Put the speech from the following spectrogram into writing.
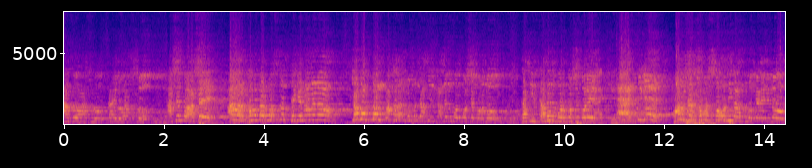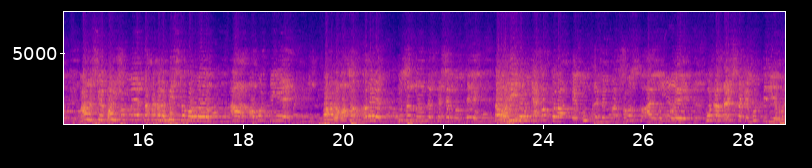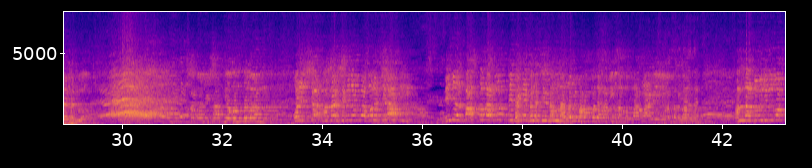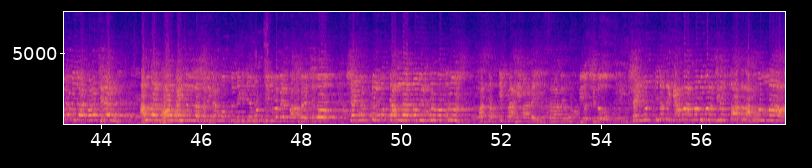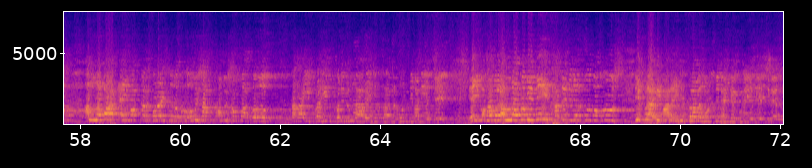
আজও আসলো কাইলো আসলো। আসে তো আসে আর ক্ষমতার মস্তক থেকে নামে না। জগদ্দল পাথরের মতো জাতির কাঁধের উপর বসে পড়ল। জাতির কাঁধের উপর বসে পড়ে একদিকে মানুষের সমস্ত অধিকারগুলো কেড়ে নিল মানুষকে বৈষম্যের জাতাগুলো পিষ্ট করল, আর অপরদিকে পনেরো বছর ধরে মুসলমানদের দেশের মধ্যে তৌহিদ এবং একত্রবাদকে উপরে ফেলবার সমস্ত আয়োজন করে গোটা দেশটাকে মূর্তি দিয়ে ভরে ফেলল। সংগ্রামী বন্ধুগণ, পরিষ্কার ভাষায় সেদিন আমরা বলেছিলাম, নিজের বাস্তবের মূর্তি ভেঙে ফেলেছিলেন আল্লাহ নবী মোহাম্মদ আরবি আল্লাহ নবী যদি মক্কা বিজয় করেছিলেন আল্লাহর ঘর বাইতুল্লাহ শরীফের মধ্যে থেকে যে মূর্তিগুলো বের করা হয়েছিল, সেই মূর্তির মধ্যে আল্লাহর নবীর পূর্বপুরুষ হযরত ইব্রাহিম আলাইহিস সালামের মূর্তিও ছিল। সেই মূর্তিটা দেখে আমার নবী বলেছিলেন তাকলাহুল্লাহ আল্লাহ এই মক্কার কুরাইশদের উপর অভিশাপ অভিসম্পাদ করুক। তারা ইব্রাহিম খলিলুল্লাহ আলাইহিস সালামের মূর্তি বানিয়েছে। এই কথা বলে আল্লাহ নবী নিজ হাতে নিজের পূর্বপুরুষ ইব্রাহিম আলাইহিস সালামের মূর্তি ভেঙে গুড়িয়ে দিয়েছিলেন।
